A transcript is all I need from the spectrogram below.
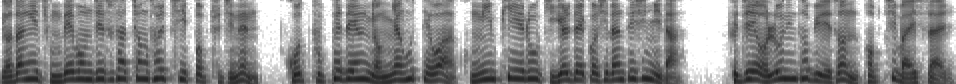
여당의 중대범죄수사청 설치 입법 추진은 곧 부패 대응 역량 후퇴와 국민 피해로 기결될 것이란 뜻입니다. 그제 언론 인터뷰에선 법치 말살,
